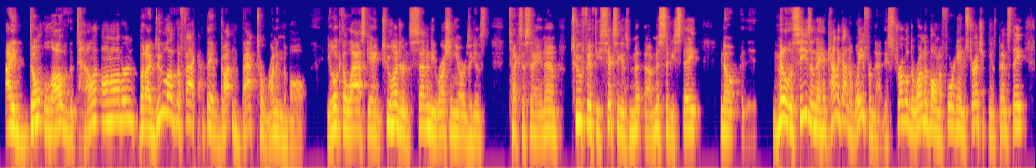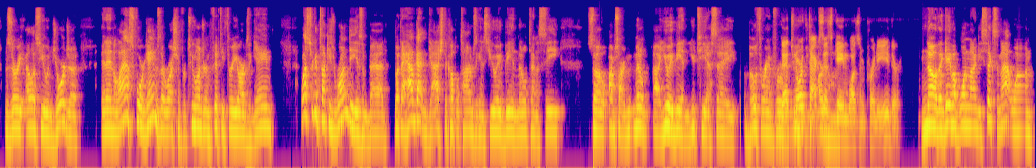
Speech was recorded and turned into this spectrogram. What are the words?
I don't love the talent on Auburn, but I do love the fact that they have gotten back to running the ball. You look at the last game, 270 rushing yards against Texas A&M, 256 against uh, Mississippi State. You know, middle of the season, they had kind of gotten away from that. They struggled to run the ball in a four-game stretch against Penn State, Missouri, LSU, and Georgia. And in the last four games, they're rushing for 253 yards a game. Western Kentucky's run D isn't bad, but they have gotten gashed a couple times against UAB and Middle Tennessee. So I'm sorry, middle uh, UAB and UTSA both ran for that North Texas game wasn't pretty either. No, they gave up 196 in that one,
